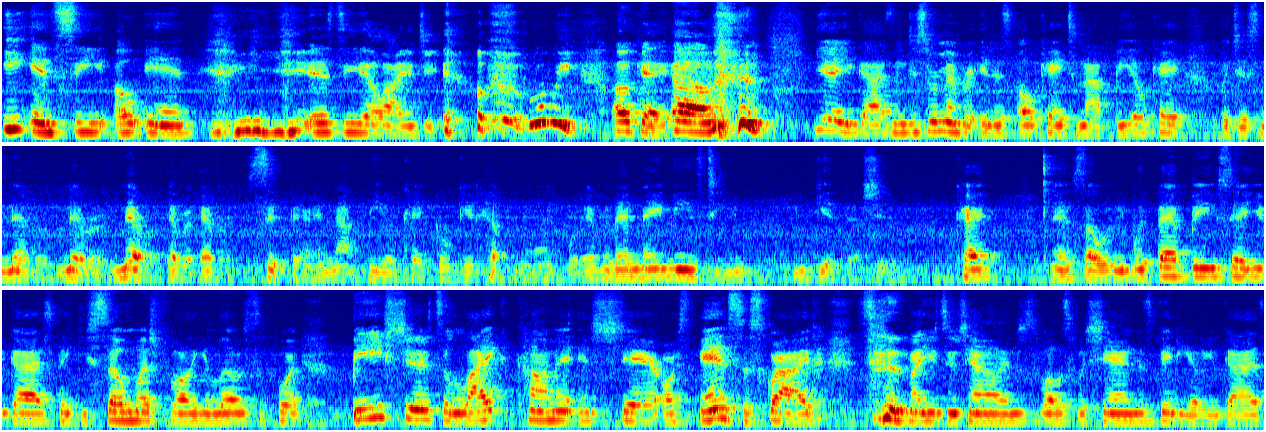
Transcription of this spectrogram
E N C O N S E L I N G. Okay. Um, yeah, you guys, and just remember, it is okay to not be okay, but just never, never, never, ever, ever sit there and not be okay. Go get help, man. Whatever that may means to you, you get that shit. Okay. And so, with that being said, you guys, thank you so much for all your love and support be sure to like, comment, and share or and subscribe to my YouTube channel and as well as for sharing this video, you guys.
